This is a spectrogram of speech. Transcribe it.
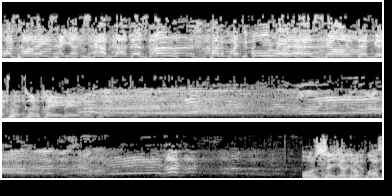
وہ سارے ہی سید صاحبزادے سن، پر مجبور ہو جائے سیال دے اگے جھکن سے اور سید نو پاس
